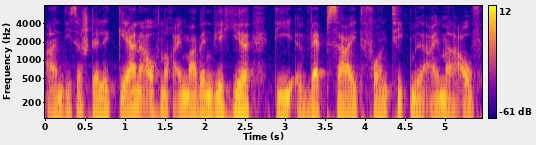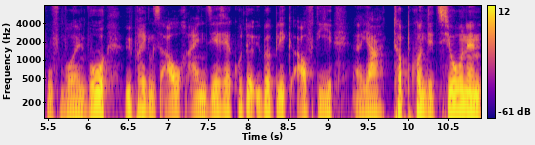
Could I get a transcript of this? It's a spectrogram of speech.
an dieser Stelle gerne auch noch einmal, wenn wir hier die Website von Tickmill einmal aufrufen wollen, wo übrigens auch ein sehr, sehr guter Überblick auf die äh, ja, Top-Konditionen,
